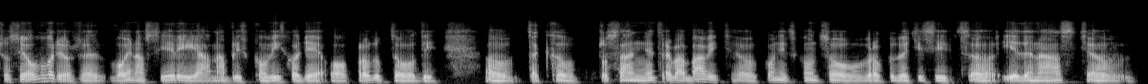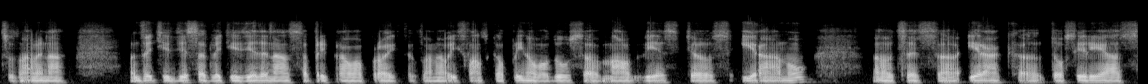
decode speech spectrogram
čo si hovoril, že vojna v Sýrii a na Blízkom východe o produktovody, tak to sa netreba baviť. Konec koncov v roku 2011, to znamená 2010-2011 sa pripravoval projekt tzv. islamského plynovodu, sa mal viesť z Iránu cez Irak do Syria s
